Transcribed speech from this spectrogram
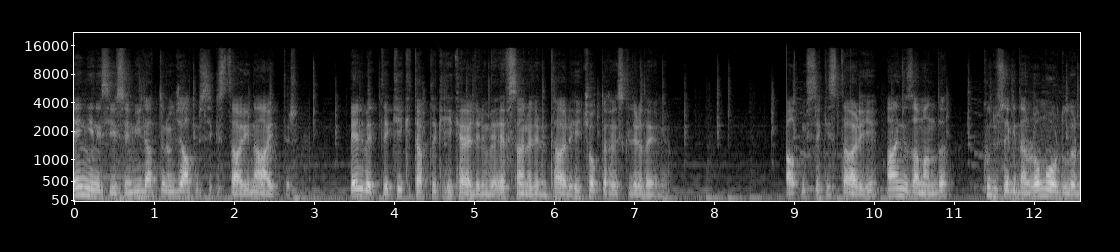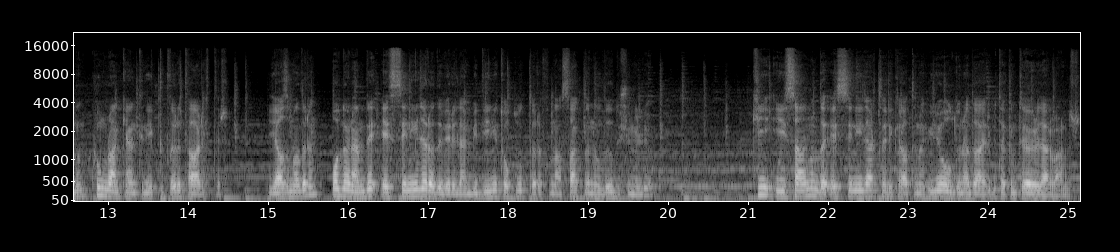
en yenisi ise M.Ö. 68 tarihine aittir. Elbette ki kitaptaki hikayelerin ve efsanelerin tarihi çok daha eskilere dayanıyor. 68 tarihi aynı zamanda Kudüs'e giden Roma ordularının Kumran kentini yıktıkları tarihtir. Yazmaların o dönemde Esseniler adı verilen bir dini topluluk tarafından saklanıldığı düşünülüyor. Ki İsa'nın da Esseniler tarikatına üye olduğuna dair bir takım teoriler vardır.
